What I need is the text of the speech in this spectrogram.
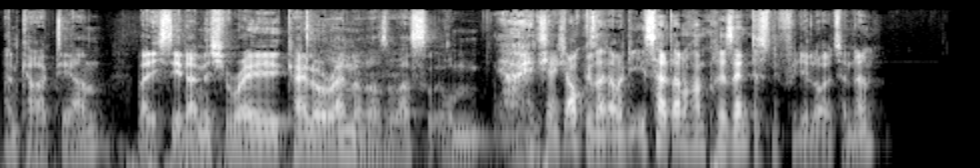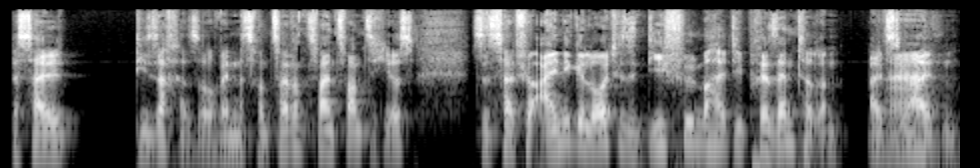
an Charakteren, weil ich sehe da nicht Ray, Kylo Ren oder sowas rum. Ja, hätte ich eigentlich auch gesagt, aber die ist halt da noch am präsentesten für die Leute, ne? Das ist halt die Sache so. Wenn das von 2022 ist, ist es halt für einige Leute sind die Filme halt die präsenteren als die Ja. alten.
